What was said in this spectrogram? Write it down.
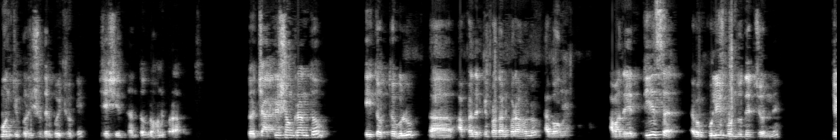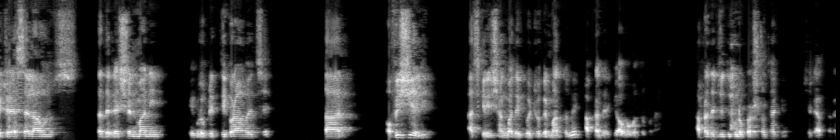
মন্ত্রী পরিষদের বৈঠকে সেই সিদ্ধান্ত গ্রহণ করা হয়েছে তো চাকরি সংক্রান্ত এই তথ্যগুলো আপনাদেরকে প্রদান করা হলো এবং আমাদের টিএসআর এবং পুলিশ বন্ধুদের জন্য যে ড্রেস অ্যালাউন্স তাদের রেশন মানি এগুলো বৃদ্ধি করা হয়েছে। তার অফিসিয়ালি আজকের এই সাংবাদিক বৈঠকের মাধ্যমে আপনাদেরকে অবগত করা। আপনাদের যদি কোনো প্রশ্ন থাকে, সেটা আপনারা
